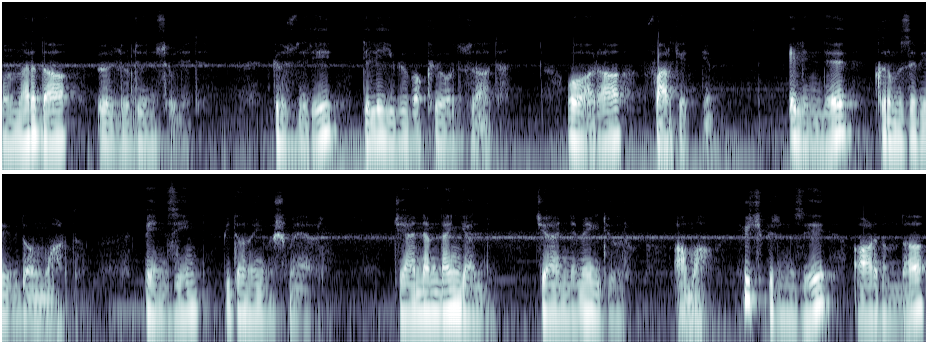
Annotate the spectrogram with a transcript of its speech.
onları da öldürdüğünü söyledi. Gözleri deli gibi bakıyordu zaten. O ara fark ettim. Elinde kırmızı bir bidon vardı. Benzin bidonuymuş meğer. Cehennemden geldim. Cehenneme gidiyorum. Ama hiçbirinizi ardımda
